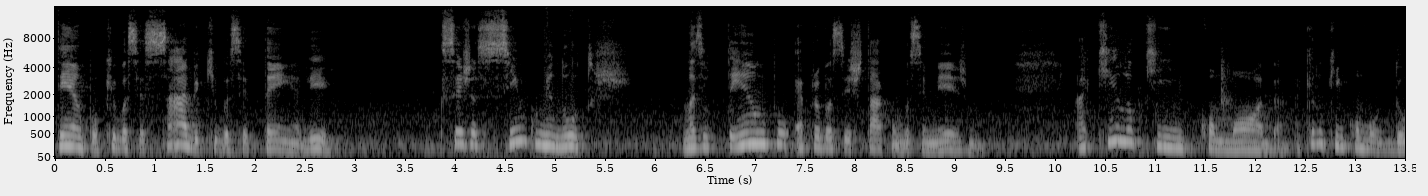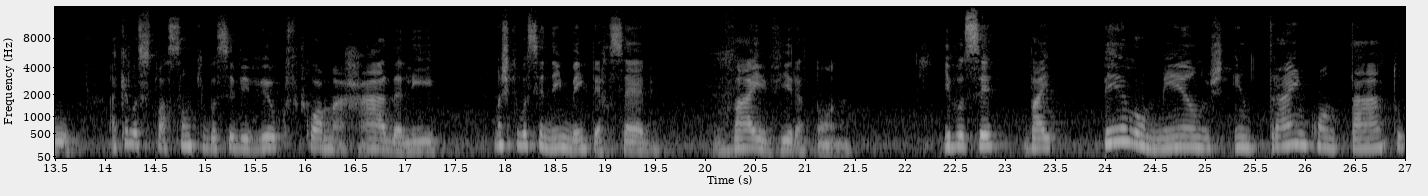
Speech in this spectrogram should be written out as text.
tempo que você sabe que você tem ali, que seja cinco minutos, mas o tempo é para você estar com você mesmo. Aquilo que incomoda, aquilo que incomodou, aquela situação que você viveu que ficou amarrada ali, mas que você nem bem percebe, vai vir à tona. E você vai pelo menos entrar em contato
